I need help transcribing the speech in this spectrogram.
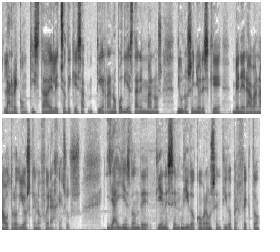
la reconquista, el hecho de que esa tierra no podía estar en manos de unos señores que veneraban a otro Dios que no fuera Jesús. Y ahí es donde tiene sentido, cobra un sentido perfecto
